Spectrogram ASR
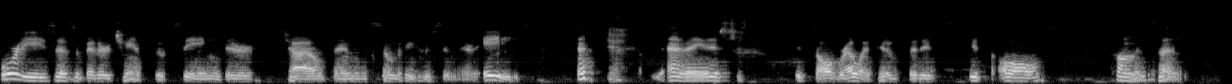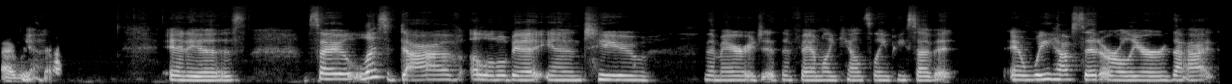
40s has a better chance of seeing their child than somebody who's in their 80s. yeah. I mean, it's just it's all relative, but it's it's all common sense. I would yeah. say it is. So let's dive a little bit into the marriage and the family counseling piece of it. And we have said earlier that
